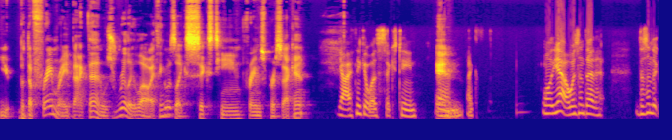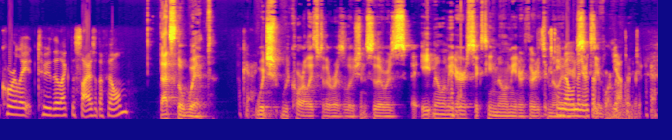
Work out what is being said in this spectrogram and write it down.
you but the frame rate back then was really low. I think it was like 16 frames per second. Yeah, I think it was 16. And- And, like, well, yeah, wasn't that, doesn't it correlate to the, like, the size of the film? That's the width, Okay. which would correlates to the resolution. So there was 8 millimeter, 16 millimeter, 32 16 millimeter, millimeters. 64 yeah, millimeter. 32. Okay.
